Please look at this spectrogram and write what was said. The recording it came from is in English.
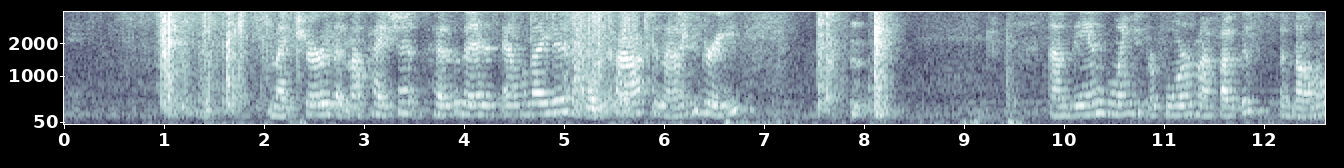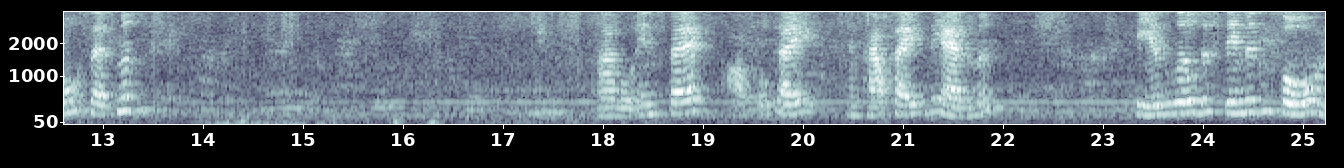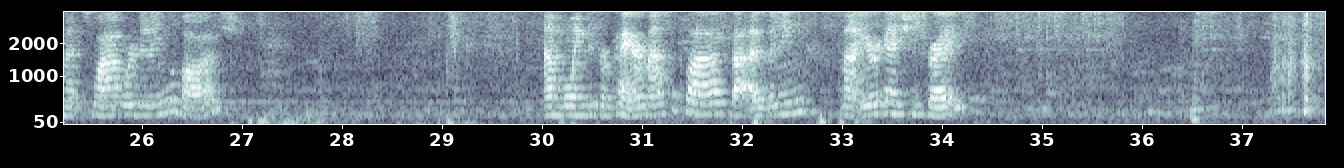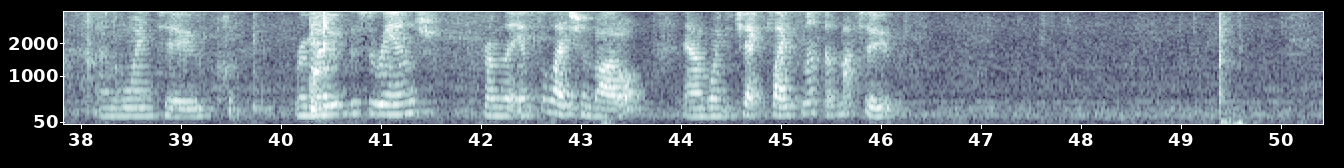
Make sure that my patient's head of the bed is elevated 45 to 90 degrees. I'm then going to perform my focused abdominal assessment. I will inspect, auscultate, and palpate the abdomen. He is a little distended and full, and that's why we're doing lavage. I'm going to prepare my supplies by opening my irrigation tray. I'm going to remove the syringe from the insulation bottle and I'm going to check placement of my tube.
